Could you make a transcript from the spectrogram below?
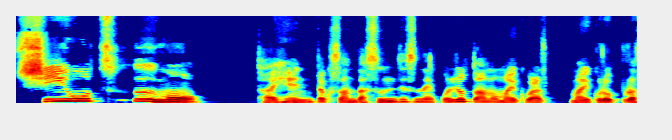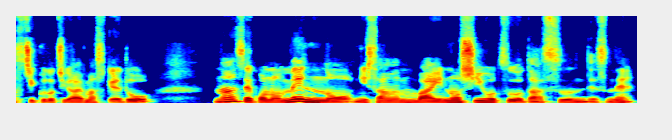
CO2 も大変たくさん出すんですね。これちょっとあのマイクロマイクロプラスチックと違いますけれど、なんせこの綿の2、3倍の CO2 を出すんですね。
